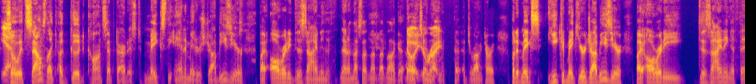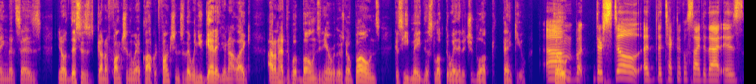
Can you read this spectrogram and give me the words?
yeah, So it sounds like a good concept artist makes the animator's job easier by already designing the. And that's not, not, not like a, I'm No, not you're right. like a- a derogatory, but it makes he could make your job easier by already designing a thing that says you know this is going to function the way a clock would function, so that when you get it, you're not like I don't have to put bones in here where there's no bones because he made this look the way that it should look. Thank you. So- um, but there's still uh, the technical side to that is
